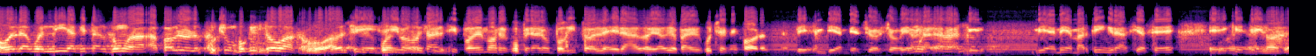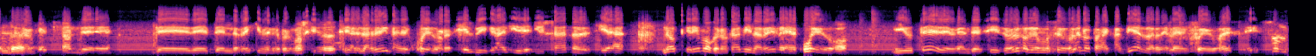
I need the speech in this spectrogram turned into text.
Hola, buen día, ¿qué tal? ¿Cómo? A, a Pablo lo escucho un poquito bajo, a ver si Sí, me pueden sí, vamos a ver si podemos recuperar un poquito el, el audio, el audio para que escuche mejor. Bien, bien, bien. Yo, yo voy a ¿Cómo hablar así. Bien, bien, Martín, gracias. ¿eh? Eh, ¿Qué tema? no, la cuestión de, de- de- del régimen de promoción las reglas del juego. Recién Luis Gali de Newsano decía, no queremos que nos cambien las reglas del juego. Y ustedes deben decir, que queremos el gobierno para cambiar las reglas del juego. Es, es un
